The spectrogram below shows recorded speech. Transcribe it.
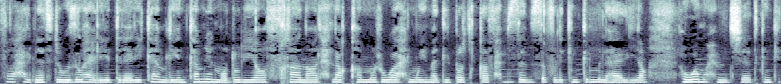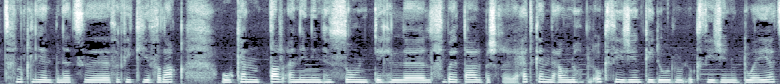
صراحة البنات دوزوها عليا الدراري كاملين كاملين مرضوا ليا السخانة الحلاقة مروح المهم هاد البرد قاصح بزاف بزاف ولكن كملها عليا هو محمد جاد كان كيتخنق ليا البنات صافي كيزرق وكنضطر أنني نهزو ونديه للسبيطار باش عاد كنعاونوه بالأكسجين كيديروا الأكسجين والدوايات.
